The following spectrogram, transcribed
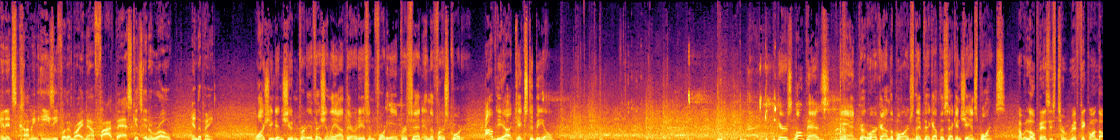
And it's coming easy for them right now. Five baskets in a row in the paint. Washington shooting pretty efficiently out there. It isn't 48% in the first quarter. Avdija kicks to Beal. Here's Lopez, and good work on the boards. They pick up the second chance points. Oh, well, Lopez is terrific on the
